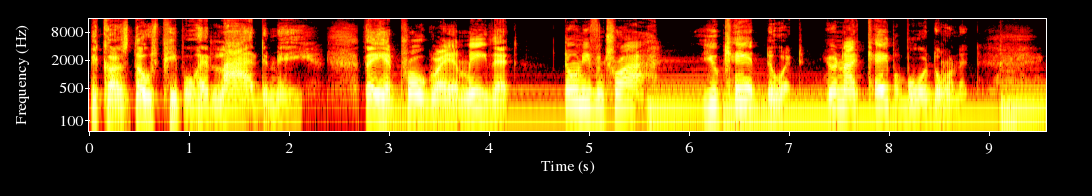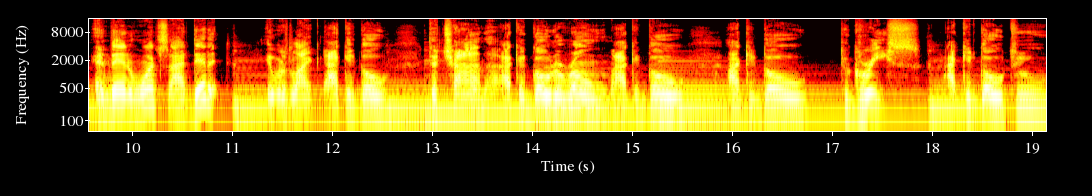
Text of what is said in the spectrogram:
because those people had lied to me. They had programmed me that don't even try. You can't do it. You're not capable of doing it. And then once I did it, it was like I could go to China, I could go to Rome, I could go I could go to Greece. I could go to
